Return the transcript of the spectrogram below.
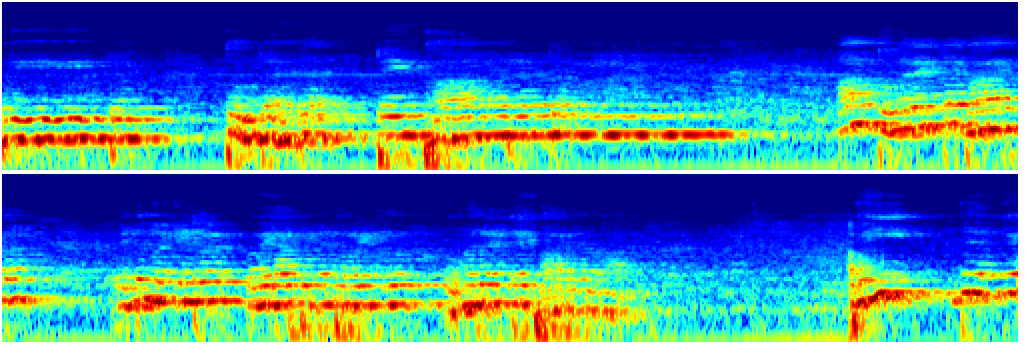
വീണ്ടും തുടരട്ടെ ഭാരതം. ആ തുടരട്ടെ ഭാരതം എന്ന് നോക്കിയിട്ട് വയലാർ പിന്നെ പറയുന്നത് ഉണരട്ടെ ഭാരതമാണ് അപ്പൊ ഈ ഇതിലൊക്കെ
